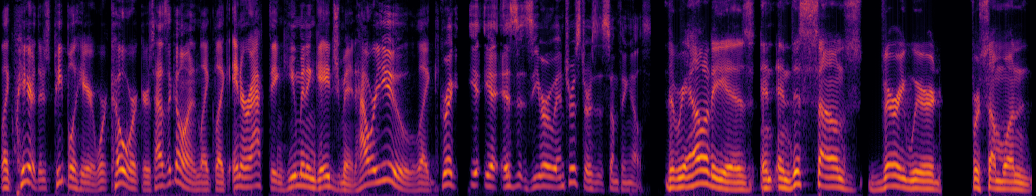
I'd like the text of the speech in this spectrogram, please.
like here, there's people here. We're coworkers. How's it going? Like like interacting, human engagement. How are you? Like Greg, yeah, yeah, is it zero interest or is it something else? The reality is, and, and this sounds very weird for someone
